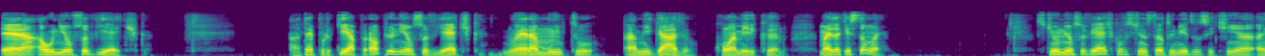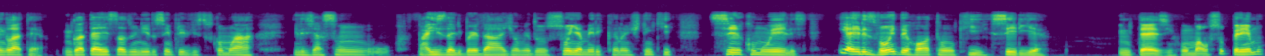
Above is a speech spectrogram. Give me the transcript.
era a União Soviética. Até porque a própria União Soviética não era muito amigável com o americano. Mas a questão é: você tinha a União Soviética, você tinha os Estados Unidos, você tinha a Inglaterra. Inglaterra e Estados Unidos sempre vistos como ah, eles já são o país da liberdade, oh meu Deus, sonho americano, a gente tem que ser como eles. E aí eles vão e derrotam o que seria, em tese, o mal supremo.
